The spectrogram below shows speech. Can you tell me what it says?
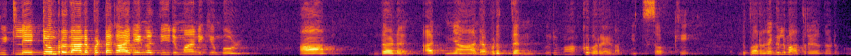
വീട്ടിലെ ഏറ്റവും പ്രധാനപ്പെട്ട കാര്യങ്ങൾ തീരുമാനിക്കുമ്പോൾ ആ എന്താണ്? ആ ജ്ഞാനവൃത്തൻ ഒരു വാക്ക് പറയണം. ഇറ്റ്സ് ഓക്കെ ഇത് പറഞ്ഞെങ്കിൽ മാത്രമേ അത് നടക്കൂ.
